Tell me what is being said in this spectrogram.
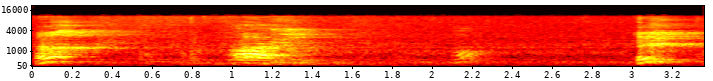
하나. 어이. 둘.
